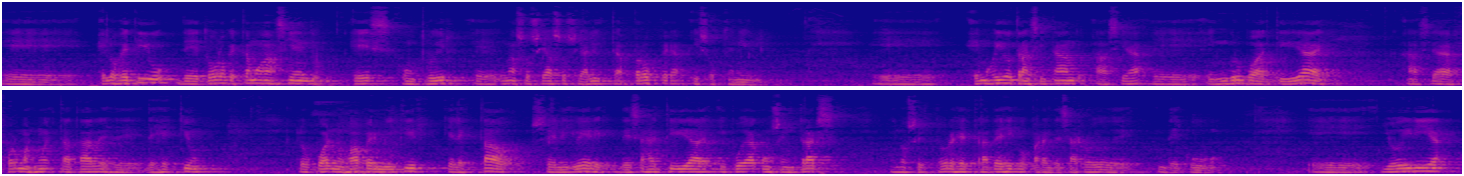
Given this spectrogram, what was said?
el objetivo de todo lo que estamos haciendo es construir una sociedad socialista próspera y sostenible eh, hemos ido transitando hacia eh, en un grupo de actividades hacia formas no estatales de, gestión, lo cual nos va a permitir que el Estado se libere de esas actividades y pueda concentrarse en los sectores estratégicos para el desarrollo de, Cuba. Eh, yo diría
